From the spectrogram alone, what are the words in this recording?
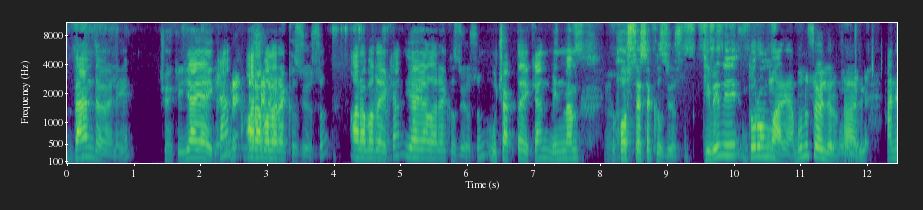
Ben de öyleyim. Çünkü yayayken Me- me- mesela- arabalara kızıyorsun. Arabadayken yayalara kızıyorsun. Uçaktayken bilmem Hı. hostese kızıyorsun gibi bir durum var yani. Bunu söylüyorum sadece. Hani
